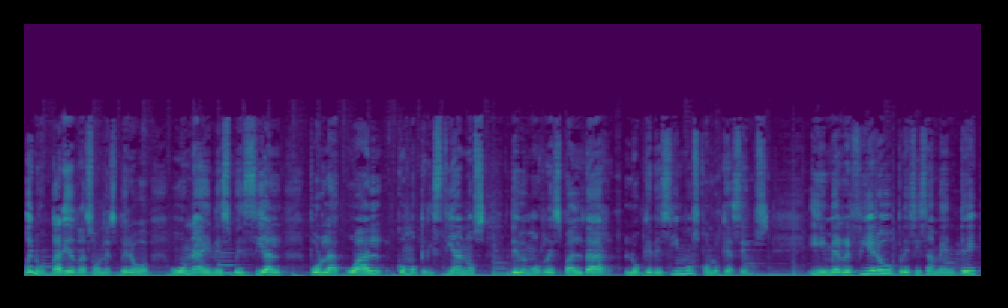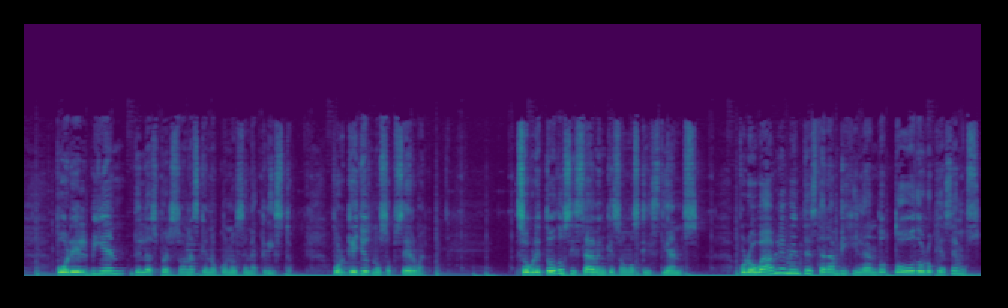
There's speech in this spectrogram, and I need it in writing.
bueno, varias razones, pero una en especial por la cual como cristianos debemos respaldar lo que decimos con lo que hacemos. Y me refiero precisamente por el bien de las personas que no conocen a Cristo, porque ellos nos observan, sobre todo si saben que somos cristianos. Probablemente estarán vigilando todo lo que hacemos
